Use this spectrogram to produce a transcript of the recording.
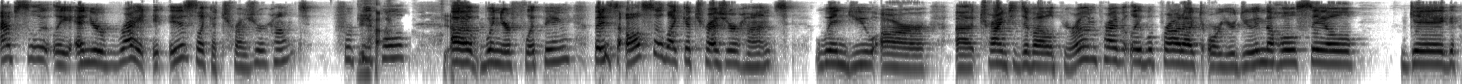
Absolutely. And you're right. It is like a treasure hunt for Yeah, people yeah, uh, when you're flipping, but it's also like a treasure hunt when you are uh, trying to develop your own private label product or you're doing the wholesale gig.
